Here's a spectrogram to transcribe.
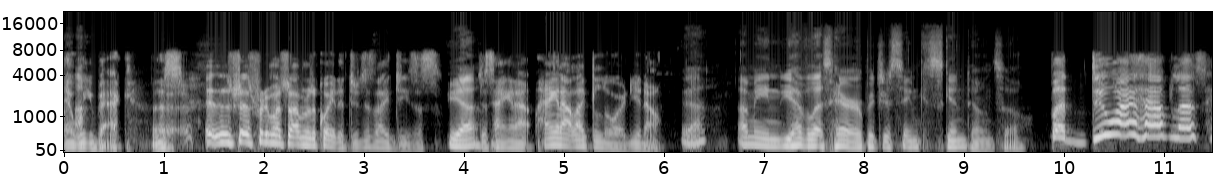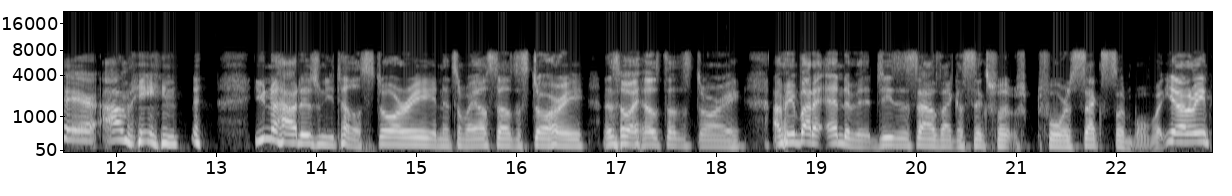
and we back. That's it's just pretty much what I'm equated to, just like Jesus, Yeah, just hanging out, hanging out like the Lord, you know. yeah. I mean, you have less hair, but you're same skin tone, so But do I have less hair? I mean, you know how it is when you tell a story and then somebody else tells a story, and then somebody else tells a story. I mean, by the end of it, Jesus sounds like a six foot four sex symbol. But you know what I mean?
